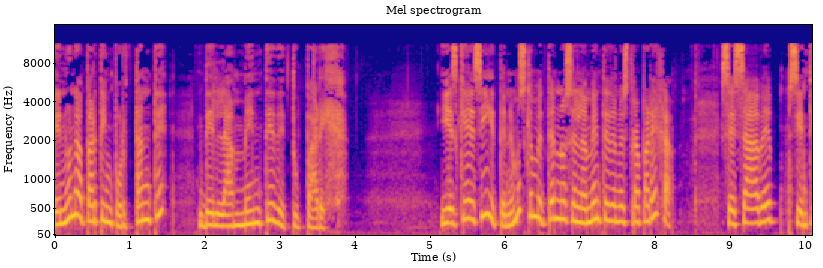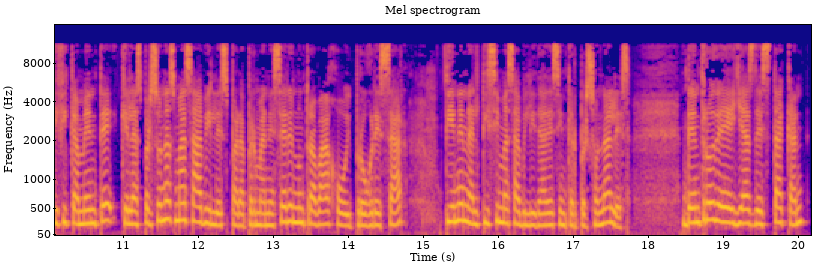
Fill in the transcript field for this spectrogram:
en una parte importante de la mente de tu pareja. Y es que sí, tenemos que meternos en la mente de nuestra pareja. Se sabe científicamente que las personas más hábiles para permanecer en un trabajo y progresar tienen altísimas habilidades interpersonales. Dentro de ellas destacan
